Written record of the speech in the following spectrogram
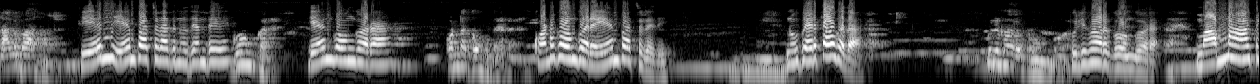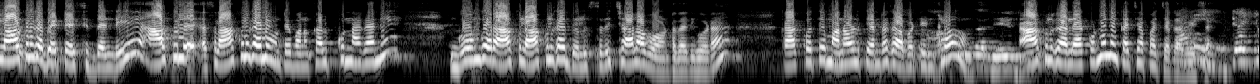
చాలా బాగుంది. ఏంది? ఏం పచ్చడి అది నువ్వు తింది? గోంగూర. ఏం గోంగూర? కొండ గోంగూర. కొండ గోంగూర ఏం పచ్చడి అది? నువ్వు పెడతావు కదా? పులిహోర గోంగూర. మా అమ్మ ఆకులు ఆకులుగా పెట్టేసిద్దండి. ఆకులే అసలు ఆకులుగానే ఉంటాయి. మనం కలుపుకున్నా కానీ గోంగూర ఆకులు ఆకులుగా తెలుస్తుంది. చాలా బాగుంటుంది అది కూడా. కాకపోతే మనవాళ్ళు తినరు కాబట్టి ఇంట్లో ఆకులుగా లేకుండా నేను కచ్చాపచ్చగా కానీ వేసాను టేస్ట్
